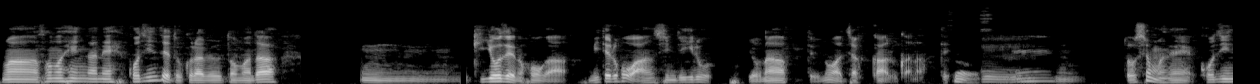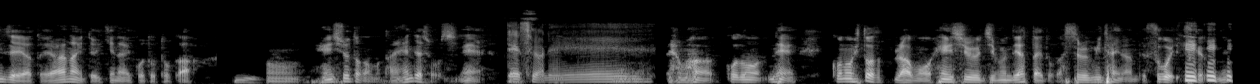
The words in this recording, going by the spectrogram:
まあその辺がね、個人税と比べるとまだ、うん、企業税の方が、見てる方は安心できるよなっていうのは若干あるかなって。そうですね。うん。どうしてもね、個人税やとやらないといけないこととか、うんうん、編集とかも大変でしょうしね。ですよね。いや まあ、このね、この人らも編集自分でやったりとかしてるみたいなんですごいですけどね。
